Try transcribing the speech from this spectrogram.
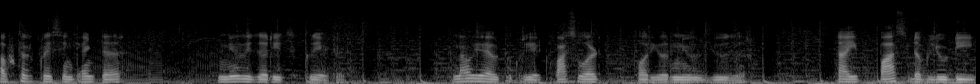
After pressing enter new user is created. Now you have to create password for your new user type passwd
